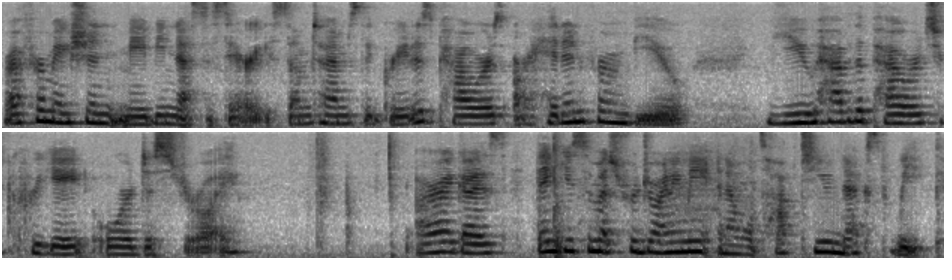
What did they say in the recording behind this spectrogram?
Reformation may be necessary. Sometimes the greatest powers are hidden from view. You have the power to create or destroy. All right, guys, thank you so much for joining me, and I will talk to you next week.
